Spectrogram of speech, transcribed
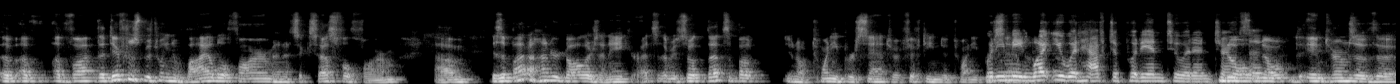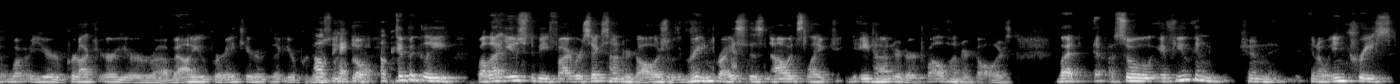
of, of, of, the difference between a viable farm and a successful farm um, is about hundred dollars an acre. That's I mean, so that's about you know twenty percent or fifteen to twenty percent. What do you mean? What you would have to put into it in terms no, of no, in terms of the what your production or your uh, value per acre that you're producing. Okay. So okay. typically, well, that used to be five or six hundred dollars with the green prices. now it's like eight hundred or twelve hundred dollars. But uh, so if you can can you know increase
